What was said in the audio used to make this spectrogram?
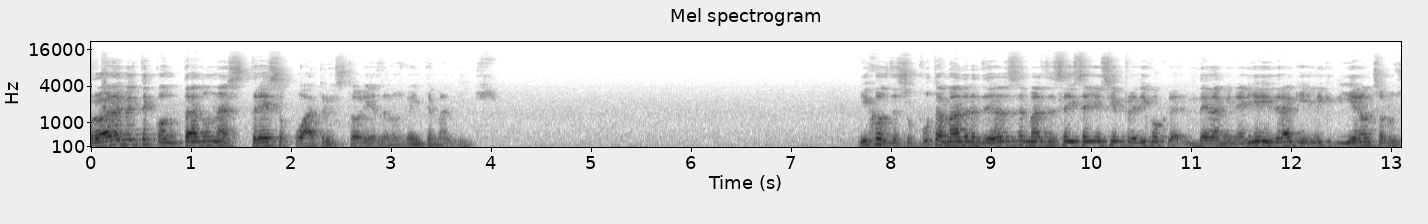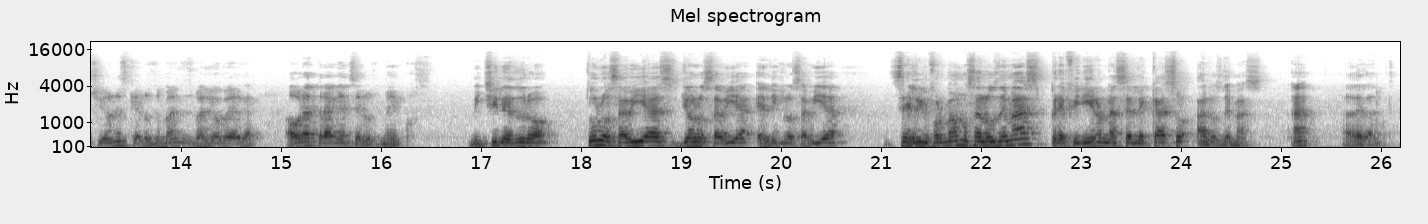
Probablemente contado unas tres o cuatro historias de los 20 malditos. Hijos de su puta madre, desde hace más de seis años siempre dijo que de la minería y Drag y Lick dieron soluciones que a los demás les valió verga. Ahora tráguense los mecos. Mi chile duro, tú lo sabías, yo lo sabía, el Lick lo sabía, se lo informamos a los demás, prefirieron hacerle caso a los demás. Ah, adelante.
